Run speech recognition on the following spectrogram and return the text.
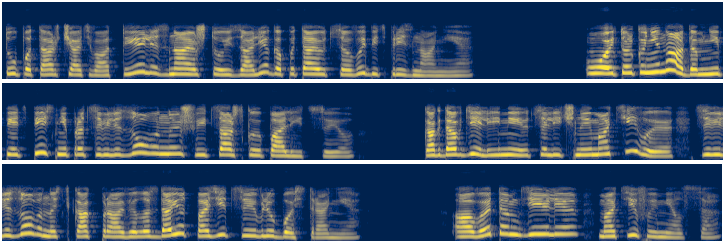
Тупо торчать в отеле, зная, что из Олега пытаются выбить признание. Ой, только не надо мне петь песни про цивилизованную швейцарскую полицию. Когда в деле имеются личные мотивы, цивилизованность, как правило, сдает позиции в любой стране. А в этом деле мотив имелся.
